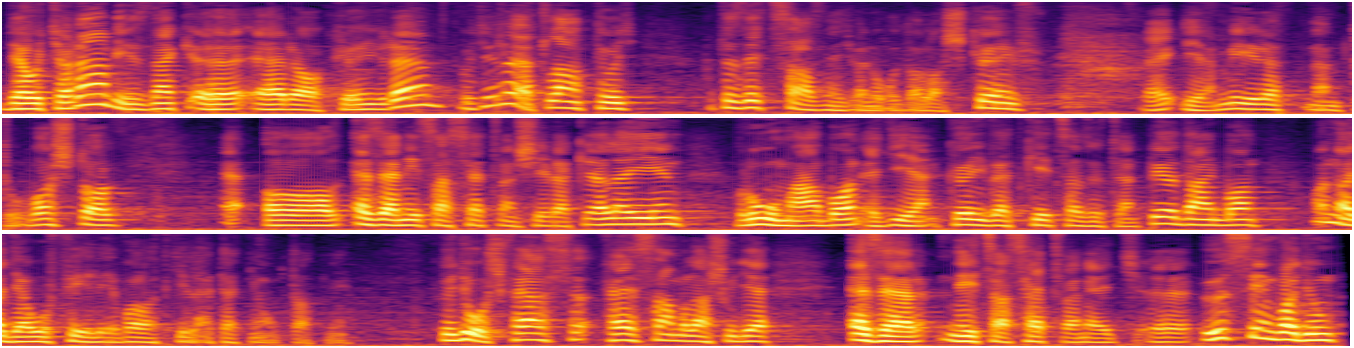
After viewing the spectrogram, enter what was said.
de hogyha ránéznek erre a könyvre, ugye lehet látni, hogy hát ez egy 140 oldalas könyv, e, ilyen méret, nem túl vastag. E, a 1470-es évek elején Rómában egy ilyen könyvet 250 példányban a nagyjából fél év alatt ki lehetett nyomtatni. A gyors felszámolás, ugye 1471 őszén vagyunk,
